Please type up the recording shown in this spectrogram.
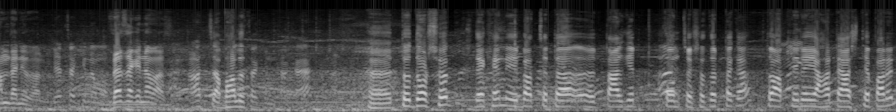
আমদানি। ভালো। বেচা কিনা? বেচা কেনাও আছে আচ্ছা ভালো থাকুন কাকা। আহ, তো দর্শক দেখেন এই বাচ্চাটা টার্গেট পঞ্চাশ হাজার টাকা। তো আপনারা এই হাটে আসতে পারেন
